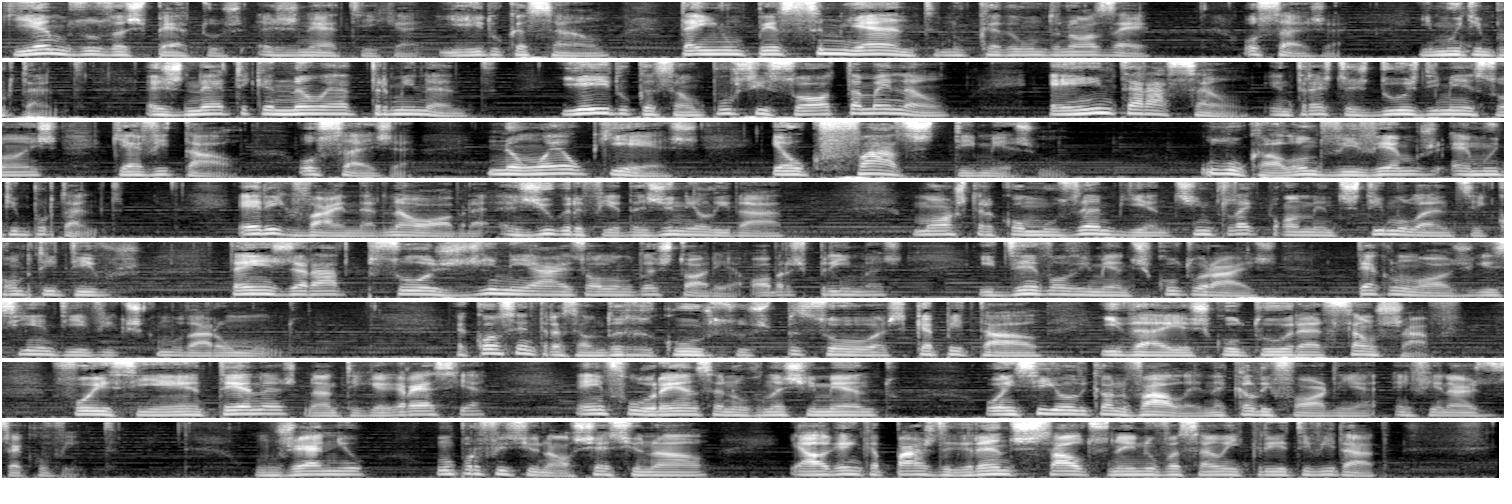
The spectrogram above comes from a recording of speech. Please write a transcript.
que ambos os aspectos, a genética e a educação, têm um peso semelhante no que cada um de nós é. Ou seja, e muito importante, a genética não é determinante E a educação por si só também não. É a interação entre estas duas dimensões que é vital. Ou seja, não é o que és, é o que fazes de ti mesmo. O local onde vivemos é muito importante. Eric Weiner, na obra A Geografia da Genialidade, mostra como os ambientes intelectualmente estimulantes e competitivos têm gerado pessoas geniais ao longo da história, obras-primas e desenvolvimentos culturais, tecnológicos e científicos que mudaram o mundo. A concentração de recursos, pessoas, capital, ideias, cultura são chave. Foi assim em Atenas, na antiga Grécia, em Florença, no Renascimento, ou em Silicon Valley, na Califórnia, em finais do século XX. Um gênio, um profissional excepcional, é alguém capaz de grandes saltos na inovação e criatividade,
